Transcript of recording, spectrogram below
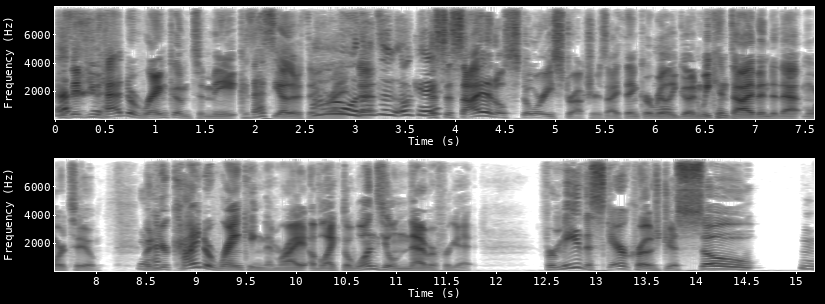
Because if you had to rank them to me, because that's the other thing, right? oh that's okay the societal story structures I think are really Yeah. good, and we can dive into that more too. yeah. But you're kind of ranking them, right? Of like the ones you'll never forget. For me, the scarecrow's just so Hmm.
